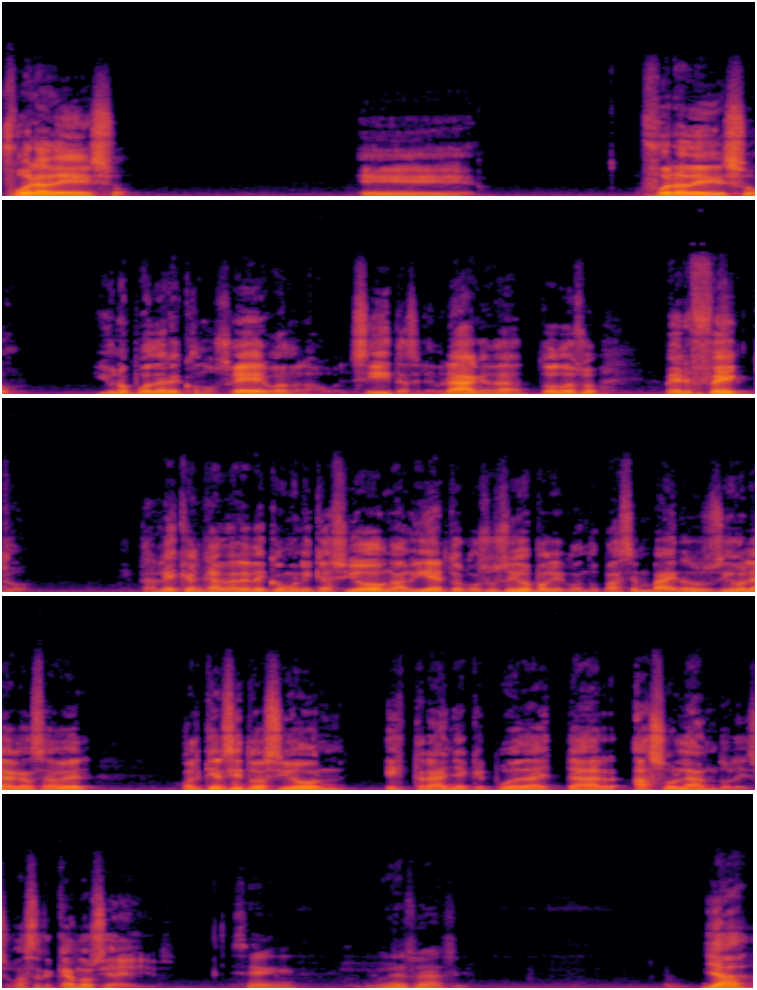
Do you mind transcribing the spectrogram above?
Fuera de eso, eh, fuera de eso, y uno puede reconocer, bueno, la jovencita, celebrar, ¿verdad? todo eso, perfecto. Establezcan canales de comunicación abiertos con sus hijos para que cuando pasen vainas, sus hijos le hagan saber cualquier situación extraña que pueda estar asolándoles o acercándose a ellos. Sí, eso es así. Ya.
